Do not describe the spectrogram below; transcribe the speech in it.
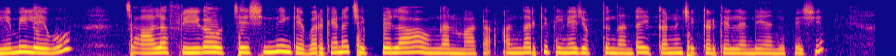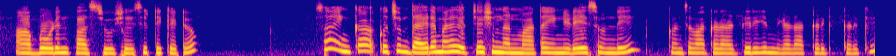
ఏమీ లేవు. చాలా ఫ్రీగా వచ్చేసింది. ఇంకెవరికైనా చెప్పేలా ఉందన్నమాట. అందరికీ తినే చెప్తుందంట ఇక్కడ నుంచి ఇక్కడికి వెళ్ళండి అని చెప్పేసి ఆ బోర్డింగ్ పాస్ చూసేసి టికెట్ సో ఇంకా కొంచెం ధైర్యం అనేది వచ్చేసింది అనమాట ఎన్ని డేస్ ఉండి కొంచెం అక్కడ తిరిగింది కదా అక్కడికి ఇక్కడికి.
